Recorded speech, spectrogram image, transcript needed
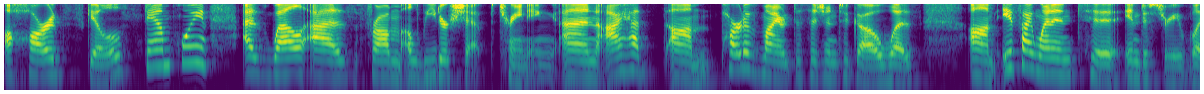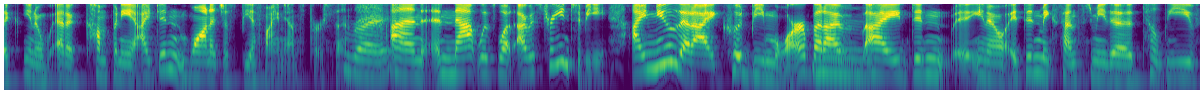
a hard skills standpoint as well as from a leadership training. And I had um, part of my decision to go was um, if I went into industry, like you know, at a company, I didn't want to just be a finance person, Right. And and that was what I was trained to be. I knew that I could be more, but I I didn't, you know, it didn't make sense to me to to leave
